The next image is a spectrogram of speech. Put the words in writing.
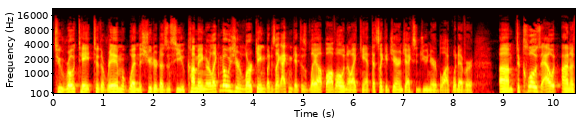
to rotate to the rim when the shooter doesn't see you coming or like knows you're lurking, but he's like, I can get this layup off. Oh no, I can't. That's like a Jaren Jackson Jr. block, whatever. Um, to close out on a,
